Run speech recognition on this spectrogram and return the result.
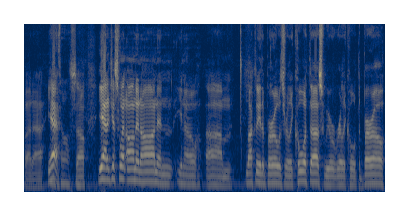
But uh, yeah, awesome. so yeah, and it just went on and on, and you know, um, luckily the borough was really cool with us. We were really cool with the borough.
